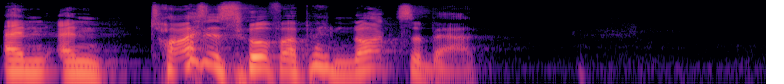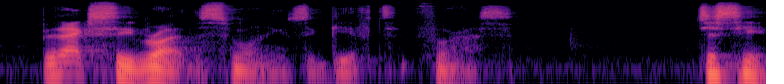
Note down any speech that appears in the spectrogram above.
and, and ties itself up in knots about. But actually, right this morning, it's a gift for us. Just here,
